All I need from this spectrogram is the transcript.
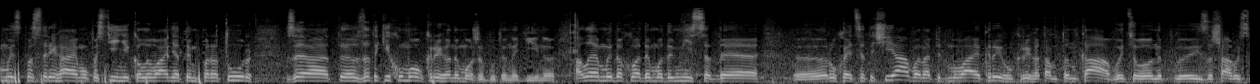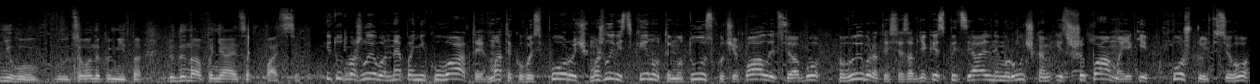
Ми спостерігаємо постійні коливання температур. За, за таких умов крига не може бути надійною. Але ми доходимо до місця, де е, рухається течія, вона підмиває кригу, крига там тонка, ви цього не із-за шару снігу цього не помітно. Людина опиняється в пастці. І тут важливо не панікувати, мати когось поруч, можливість кинути мотузку чи палицю або вибратися завдяки спеціальним ручкам із шипами, які коштують всього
